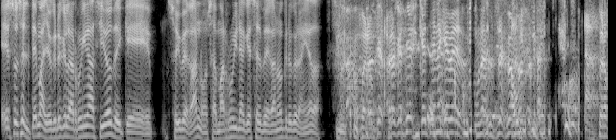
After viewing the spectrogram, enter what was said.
Eso es el tema. Yo creo que la ruina ha sido de que soy vegano. O sea, más ruina que ser vegano creo que no hay nada. pero, ¿qué, tiene que ver una cosa con otra? Pero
